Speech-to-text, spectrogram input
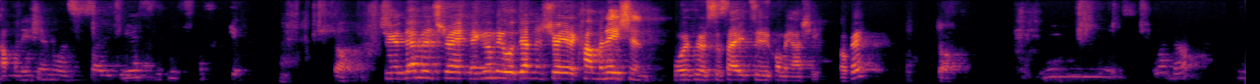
combination with sasae? Yes. So she will demonstrate, Megumi will demonstrate a combination with her sasae yeah.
